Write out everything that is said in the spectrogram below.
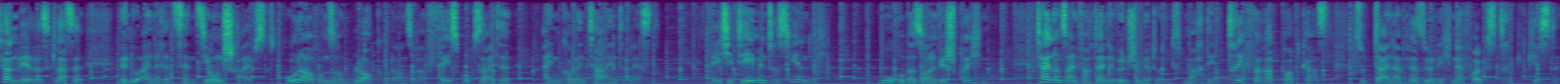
Dann wäre es klasse, wenn du eine Rezension schreibst oder auf unserem Blog oder unserer Facebook-Seite einen Kommentar hinterlässt. Welche Themen interessieren dich? Worüber sollen wir sprechen? Teil uns einfach deine Wünsche mit und mach den Trickverrat-Podcast zu deiner persönlichen Erfolgstrickkiste.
